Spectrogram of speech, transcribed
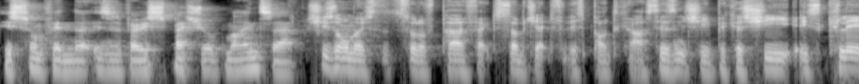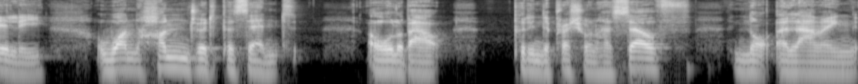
is something that is a very special mindset. She's almost the sort of perfect subject for this podcast, isn't she? Because she is clearly 100% all about putting the pressure on herself, not allowing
